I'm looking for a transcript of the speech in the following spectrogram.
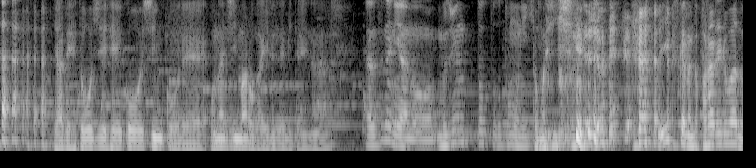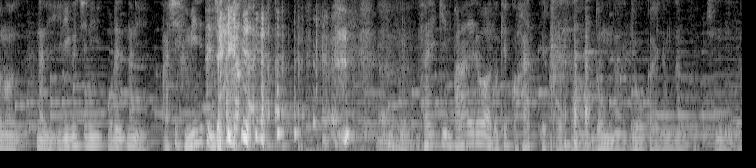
な。やべえ同時並行進行で同じマロがいるぜみたいな。常にあの矛盾ととともに生きて共にるでしょ。う ねでいつかなんかパラレルワールドの何入り口に俺何足踏み入れてんじゃないかみたいな最近パラレルワード結構流行っててさどんな業界でもなんか知んないけど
